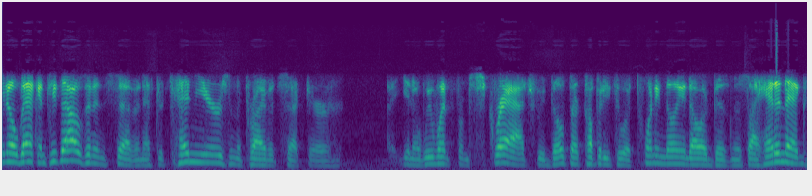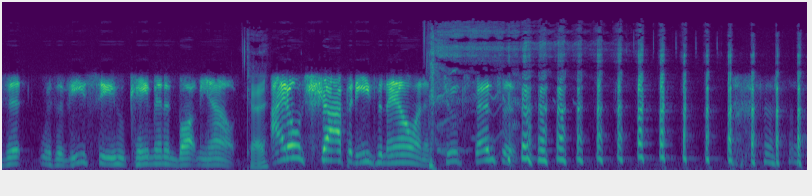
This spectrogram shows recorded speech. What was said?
You know, back in 2007, after 10 years in the private sector, you know, we went from scratch. We built our company to a $20 million business. I had an exit with a VC who came in and bought me out. Okay. I don't shop at Ethan Allen. It's too expensive.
